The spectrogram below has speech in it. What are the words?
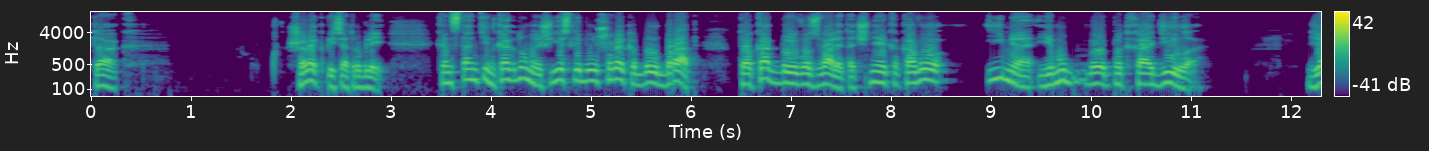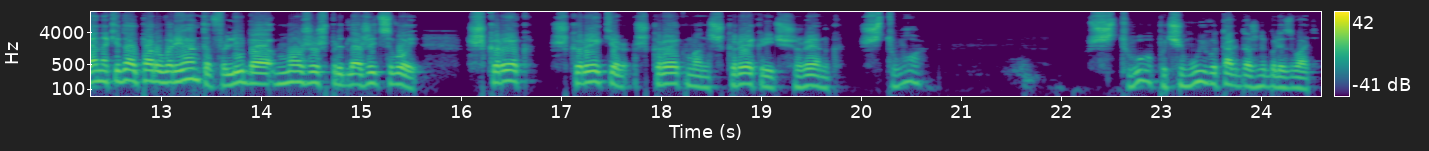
Так. Шрек 50 рублей. Константин, как думаешь, если бы у Шрека был брат, то как бы его звали? Точнее, каково имя ему бы подходило? Я накидал пару вариантов, либо можешь предложить свой. Шкрек, Шкрекер, Шкрекман, Шкрекрич, Шренк. Что? Что? Почему его так должны были звать?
